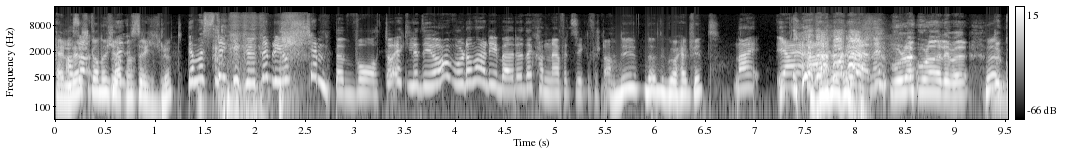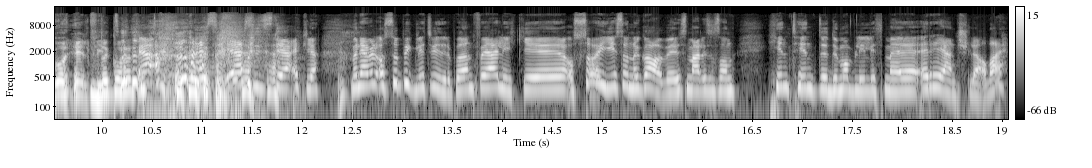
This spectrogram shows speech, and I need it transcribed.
Eller Altså, så kan du kjøpe men- en strikkeklut. Ja, men Strikkeklutene blir jo kjempevåte og ekle, de òg. Hvordan er de bedre? Det kan jeg faktisk ikke forstå. Du, det går helt fint. Nei, jeg er uenig. Hvordan, hvordan er de bedre? Det går helt fint. Det går helt Ja, jeg jeg syns de er ekle. Men jeg vil også bygge litt videre på den, for jeg liker også å gi sånne gaver som er liksom sånn hint, hint, du må bli litt mer renslig av deg.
